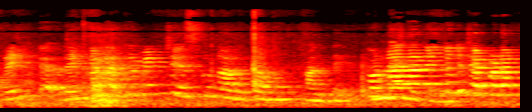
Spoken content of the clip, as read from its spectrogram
రెంట్ రెంటల్ అగ్రిమెంట్ చేసుకున్నారు తాము అంతే. కొన్నానని ఎందుకు చెప్పడం?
